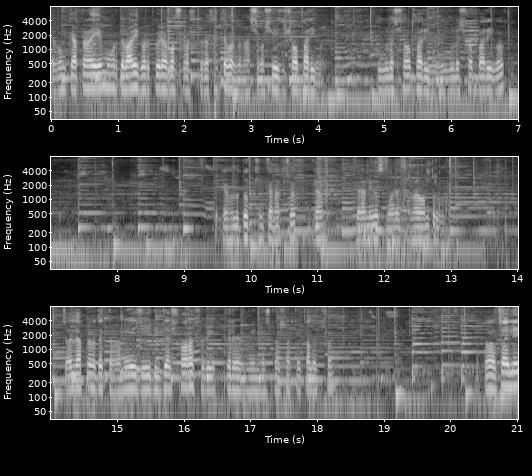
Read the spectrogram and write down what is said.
এবং কি আপনারা এই মুহূর্তে বাড়িঘর করে বসবাস করে থাকতে পারবেন? আশেপাশে এই যে সব বাড়িঘর। এগুলো সব বাড়িঘর, এগুলো সব বাড়িঘর। এটা হলো দক্ষিণ কানারচর গ্রাম, কেরানীগঞ্জ মডেল থানার অন্তর্গত। চাইলে আপনারা দেখতে পারেন, এই যে এই সরাসরি মেন রাস্তার সাথে কালেকশন আপনারা চাইলে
